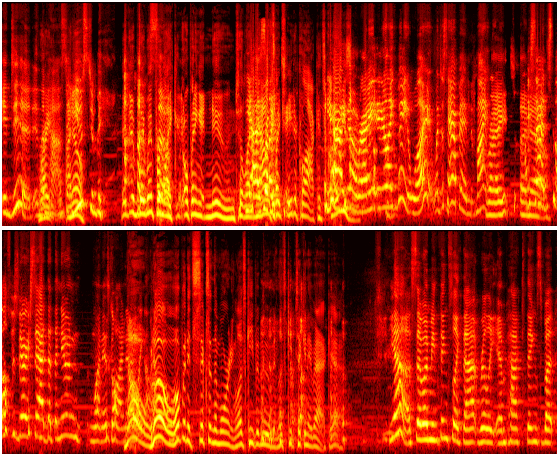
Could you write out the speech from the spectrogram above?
it did in Right. the past. It used to be. It- they went from So- like opening at noon to like now right. it's like eight o'clock. It's Yeah, I know, right? And you're like, wait, what? What just happened? My Right. I my know. sad self is very sad that the noon one is gone. No, like, no, oh. open at six in the morning. Let's keep it moving. Let's keep ticking it back. Yeah. Yeah. So, I mean, things like that really impact things. But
